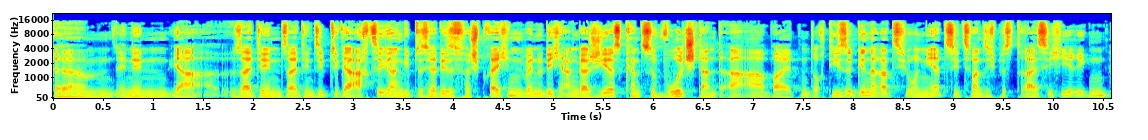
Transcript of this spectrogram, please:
ähm, in den, ja, seit den, seit den 70er, 80ern gibt es ja dieses Versprechen, wenn du dich engagierst, kannst du Wohlstand erarbeiten. Doch diese Generation jetzt, die 20- bis 30-Jährigen,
